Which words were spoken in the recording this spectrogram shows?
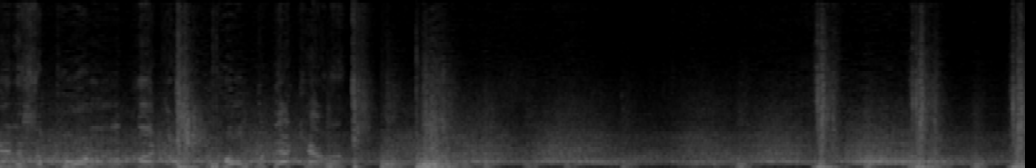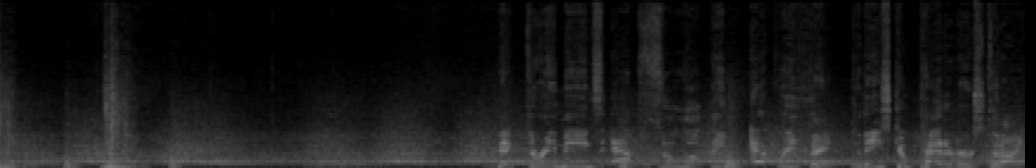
Man, this opponent look like a punk with that counter. Victory means absolutely everything to these competitors tonight.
